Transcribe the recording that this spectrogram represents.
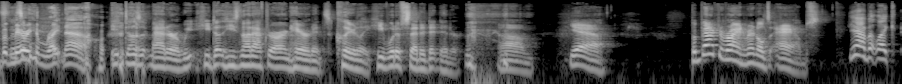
but marry him right now. it doesn't matter. We he does he's not after our inheritance. Clearly, he would have said it at dinner. Um, yeah. But back to Ryan Reynolds' abs. Yeah, but like,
